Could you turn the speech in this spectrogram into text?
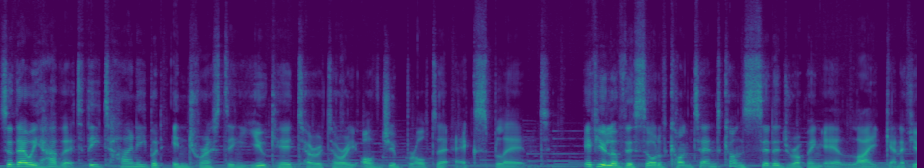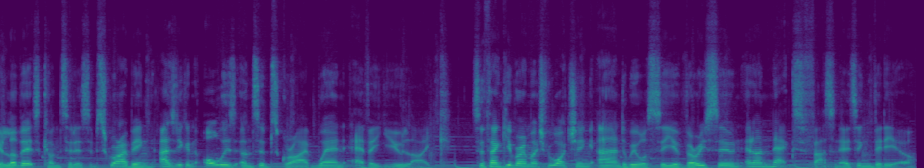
So there we have it, the tiny but interesting UK territory of Gibraltar explained. If you love this sort of content, consider dropping a like, and if you love it, consider subscribing, as you can always unsubscribe whenever you like. So thank you very much for watching, and we will see you very soon in our next fascinating video.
